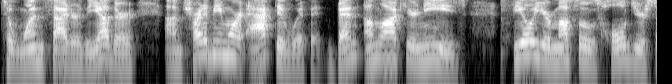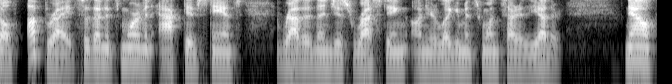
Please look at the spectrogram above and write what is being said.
to one side or the other, um, try to be more active with it. Bend, unlock your knees, feel your muscles hold yourself upright so then it's more of an active stance rather than just resting on your ligaments one side or the other. Now,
